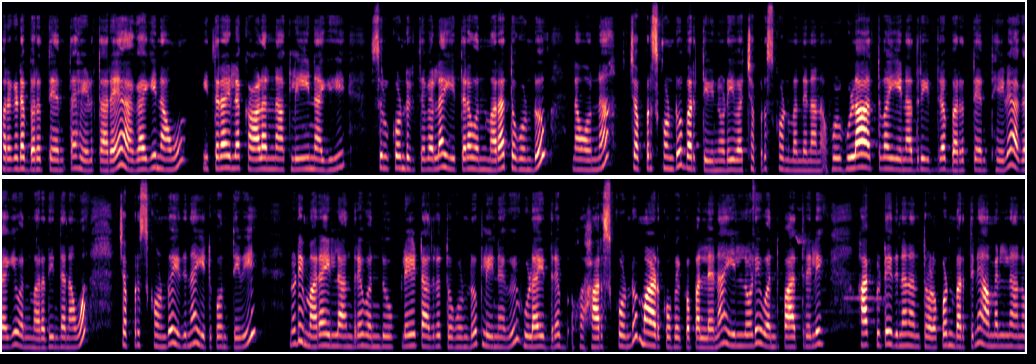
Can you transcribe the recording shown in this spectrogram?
ಹೊರಗಡೆ ಬರುತ್ತೆ ಅಂತ ಹೇಳ್ತಾರೆ. ಹಾಗಾಗಿ ನಾವು ಈ ಥರ ಎಲ್ಲ ಕಾಳನ್ನು ಕ್ಲೀನಾಗಿ ಸುಲ್ಕೊಂಡಿರ್ತೇವಲ್ಲ, ಈ ಥರ ಒಂದು ಮರ ತೊಗೊಂಡು ನಾವು ಅವನ್ನ ಚಪ್ಪರಿಸ್ಕೊಂಡು ಬರ್ತೀವಿ. ನೋಡಿ, ಇವಾಗ ಚಪ್ಪರಿಸ್ಕೊಂಡು ಬಂದೆ ನಾನು. ಹುಳ ಅಥವಾ ಏನಾದರೂ ಇದ್ರೆ ಬರುತ್ತೆ ಅಂತ ಹೇಳಿ, ಹಾಗಾಗಿ ಒಂದು ಮರದಿಂದ ನಾವು ಚಪ್ಪರಿಸ್ಕೊಂಡು ಇದನ್ನು ಇಟ್ಕೊತೀವಿ. ನೋಡಿ ಮರ ಇಲ್ಲ ಅಂದರೆ ಒಂದು ಪ್ಲೇಟ್ ಆದರೂ ತೊಗೊಂಡು ಕ್ಲೀನಾಗಿ ಹುಳ ಇದ್ದರೆ ಹಾರಿಸ್ಕೊಂಡು ಮಾಡ್ಕೋಬೇಕು ಪಲ್ಯನ. ಇಲ್ಲಿ ನೋಡಿ ಒಂದು ಪಾತ್ರೆಯಲ್ಲಿ ಹಾಕ್ಬಿಟ್ಟು ಇದನ್ನು ನಾನು ತೊಳ್ಕೊಂಡು ಬರ್ತೀನಿ. ಆಮೇಲೆ ನಾನು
